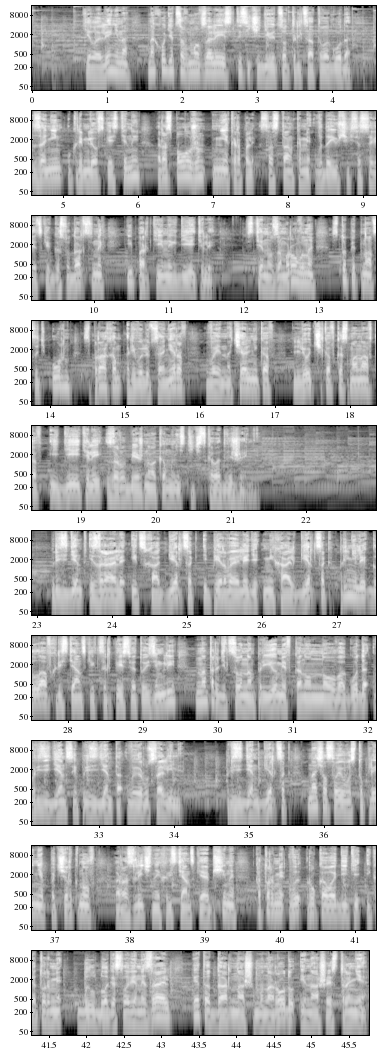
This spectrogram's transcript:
Тело Ленина находится в мавзолее с 1930 года. За ним у Кремлевской стены расположен некрополь с останками выдающихся советских государственных и партийных деятелей – в стену замурованы 115 урн с прахом революционеров, военачальников, летчиков-космонавтов и деятелей зарубежного коммунистического движения. Президент Израиля Ицхак Герцог и первая леди Михаль Герцог приняли глав христианских церквей Святой Земли на традиционном приеме в канун Нового года в резиденции президента в Иерусалиме – Президент Герцог начал свое выступление, подчеркнув различные христианские общины, которыми вы руководите и которыми был благословен Израиль, это дар нашему народу и нашей стране.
